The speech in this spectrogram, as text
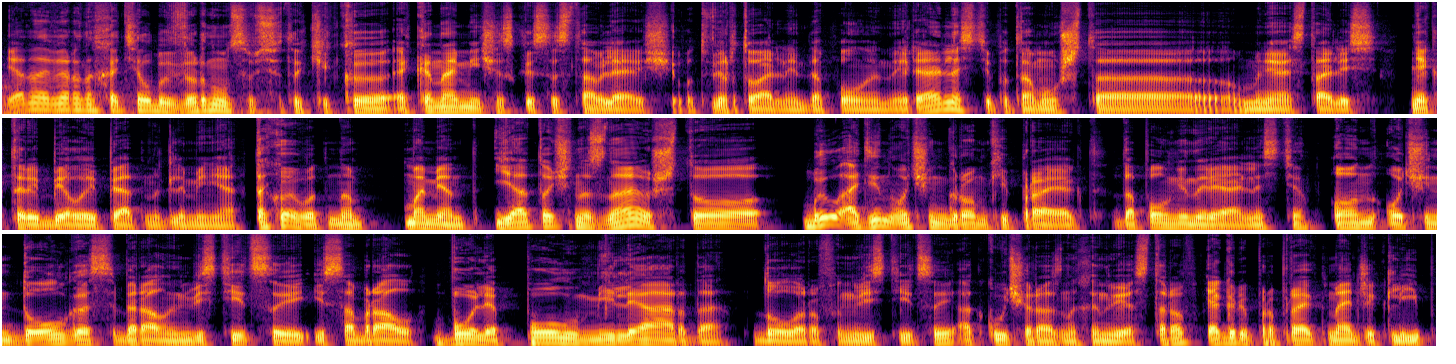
Я, наверное, хотел бы вернуться все-таки к экономической составляющей вот виртуальной дополненной реальности, потому что у меня остались некоторые белые пятна для меня. Такой вот на момент. Я точно знаю, что был один очень громкий проект дополненной реальности. Он очень долго собирал инвестиции и собрал более полумиллиарда долларов инвестиций от кучи разных инвесторов. Я говорю про проект Magic Leap.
